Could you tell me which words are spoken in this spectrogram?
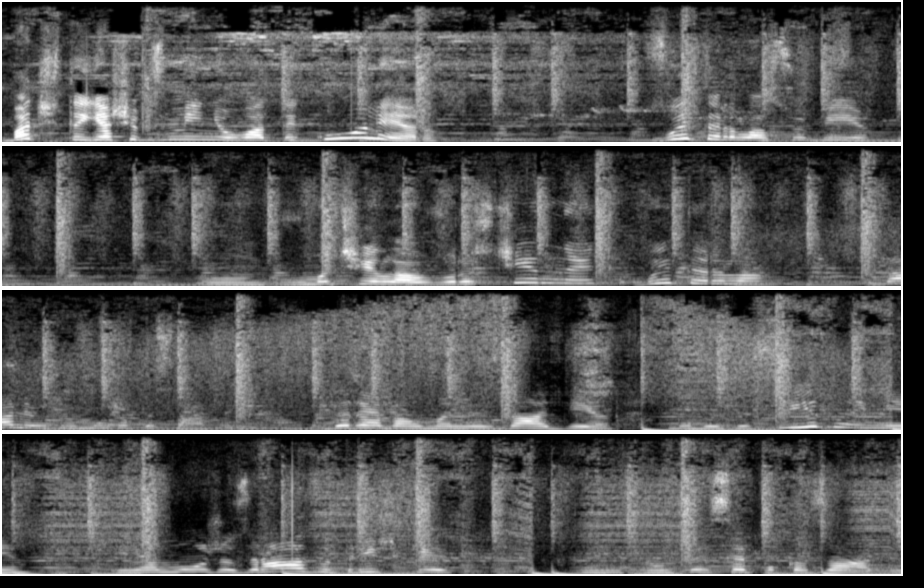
Бачите, я щоб змінювати колір, витерла собі, вмочила в розчинник, витерла, далі вже можу писати. Дерева у мене ззаді будуть освітлені, і я можу зразу трішки це все показати.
